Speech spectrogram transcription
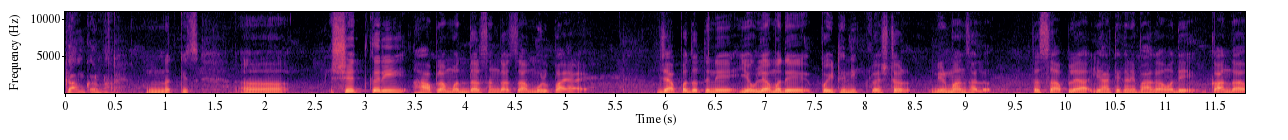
काम करणार आहे. नक्कीच. शेतकरी हा आपला मतदारसंघाचा मूळ पाया आहे. ज्या पद्धतीने येवल्यामध्ये पैठणी क्लस्टर निर्माण झालं तसं आपल्या या ठिकाणी भागामध्ये कांदा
